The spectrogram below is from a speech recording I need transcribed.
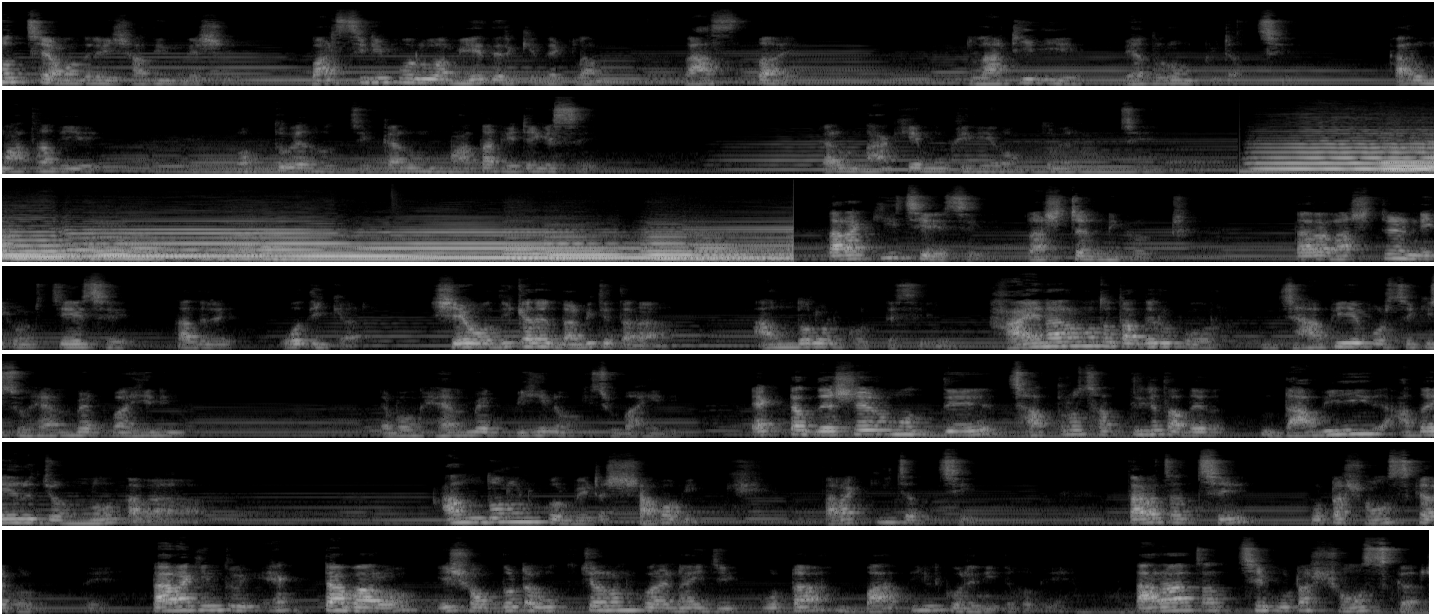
হচ্ছে আমাদের এই স্বাধীন দেশে? ভার্সিটি পড়ুয়া মেয়েদেরকে দেখলাম রাস্তায় লাঠি দিয়ে বেদরম পিটাচ্ছে। কারও মাথা দিয়ে রক্ত বের হচ্ছে, কারও মাথা ফেটে গেছে, কারও নাকে মুখে দিয়ে রক্ত বের হচ্ছে। তারা কি চেয়েছে রাষ্ট্রের নিকট? তারা রাষ্ট্রের নিকট চেয়েছে তাদের অধিকার। সে অধিকারের দাবিতে তারা আন্দোলন করতেছিল। হায়নার মতো তাদের উপর ঝাঁপিয়ে পড়ছে কিছু হেলমেট বাহিনী এবং হেলমেট বিহীনও কিছু বাহিনী। একটা দেশের মধ্যে ছাত্র ছাত্রীরা তাদের দাবির আদায়ের জন্য তারা আন্দোলন করবে, এটা স্বাভাবিক। তারা কি চাচ্ছে? তারা চাচ্ছে ওটা সংস্কার করতে তারা কিন্তু একটা বারও এই শব্দটা উচ্চারণ করে নাই যে কোটা বাতিল করে দিতে হবে। তারা চাচ্ছে কোটা সংস্কার।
